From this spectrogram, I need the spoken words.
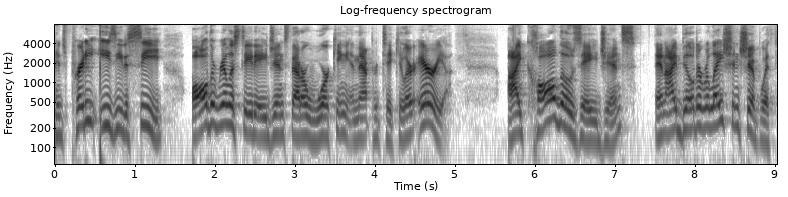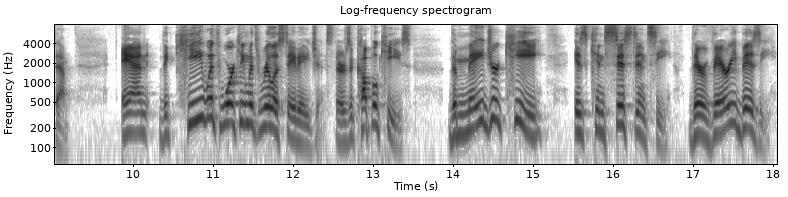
it's pretty easy to see all the real estate agents that are working in that particular area. I call those agents and I build a relationship with them. And the key with working with real estate agents, there's a couple keys. The major key is consistency. They're very busy,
